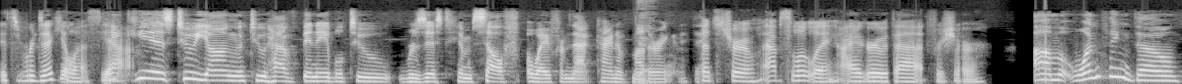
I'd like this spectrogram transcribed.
it's ridiculous. Yeah. He, he is too young to have been able to resist himself away from that kind of mothering. I think That's true. Absolutely. I agree with that for sure. Um, one thing though,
